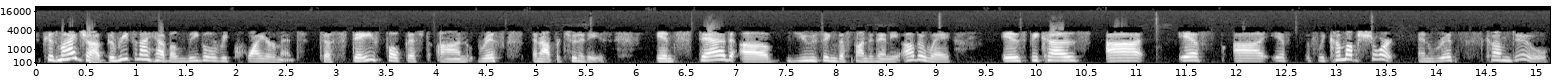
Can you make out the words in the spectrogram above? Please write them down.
Because my job, the reason I have a legal requirement to stay focused on risks and opportunities instead of using the fund in any other way is because uh, if uh, if if we come up short and risks come due,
